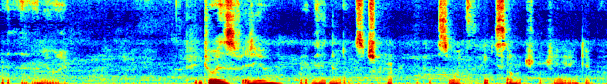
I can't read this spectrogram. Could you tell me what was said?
yeah, anyway, if you enjoyed this video, make sure to like, subscribe. So, thank you so much for watching and goodbye.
